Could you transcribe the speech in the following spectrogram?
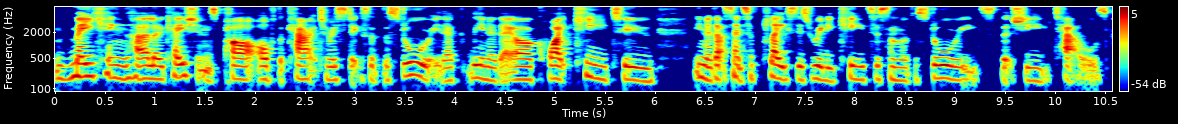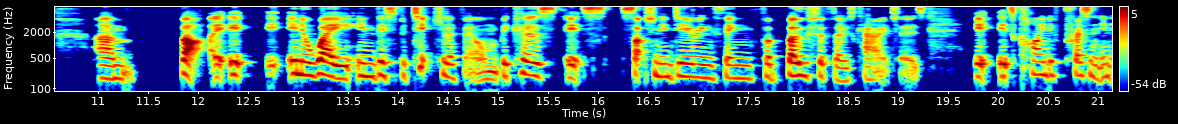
making her locations part of the characteristics of the story. They're you know they are quite key to you know that sense of place is really key to some of the stories that she tells. Um, but it, it, in a way in this particular film because it's such an endearing thing for both of those characters it, it's kind of present in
